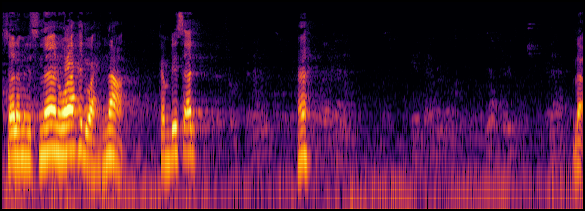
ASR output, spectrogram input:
سأل من اثنان واحد واحد. نعم. كان بيسأل؟ ها؟ لا.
